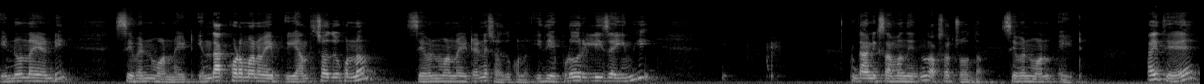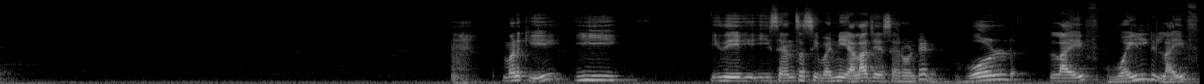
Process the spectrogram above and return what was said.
ఎన్ని ఉన్నాయండి? Seven one eight. ఇందాక కూడా మనం ఎంత చదువుకున్నాం? సెవెన్ వన్ ఎయిట్ అనే చదువుకున్నాం. ఇది ఎప్పుడో రిలీజ్ అయ్యింది దానికి సంబంధించింది ఒకసారి చూద్దాం. Seven one eight. అయితే మనకి ఈ ఇది ఈ సెన్సస్ ఇవన్నీ ఎలా చేశారు అంటే world life wildlife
